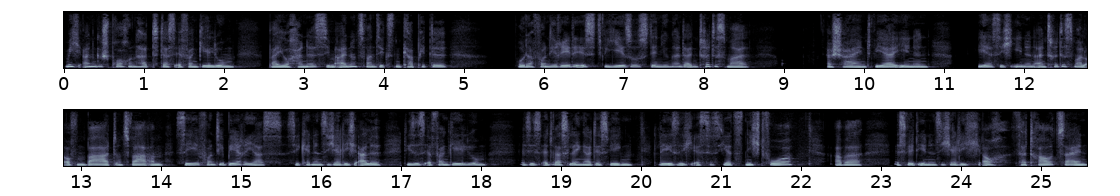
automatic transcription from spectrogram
mich angesprochen hat, das Evangelium bei Johannes im 21. Kapitel, wo davon die Rede ist, wie Jesus den Jüngern ein drittes Mal erscheint, wie er ihnen, wie er sich ihnen ein drittes Mal offenbart, und zwar am See von Tiberias. Sie kennen sicherlich alle dieses Evangelium. Es ist etwas länger, deswegen lese ich es jetzt nicht vor, aber es wird Ihnen sicherlich auch vertraut sein.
